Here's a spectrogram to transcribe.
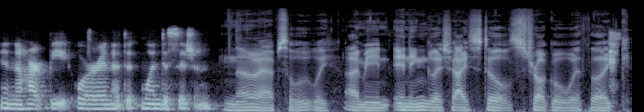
in a heartbeat or in a one decision. No, absolutely. I mean, in English, I still struggle with like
